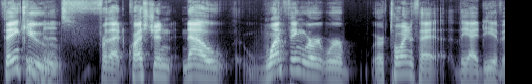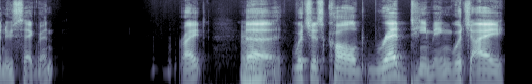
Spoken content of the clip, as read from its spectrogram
thank Eight you minutes. for that question. Now, one thing we're we're we're toying with the, the idea of a new segment, right? Uh, which is called red teaming, which I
